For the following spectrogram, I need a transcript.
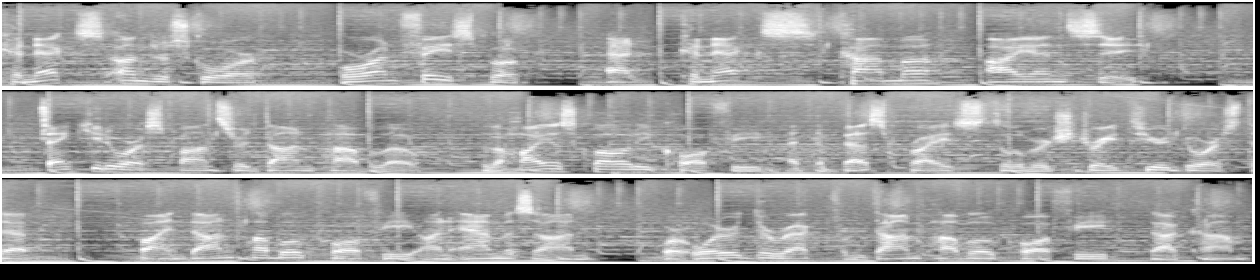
connexx underscore, or on Facebook at connexx, comma, INC. Thank you to our sponsor, Don Pablo, for the highest quality coffee at the best price delivered straight to your doorstep. Find Don Pablo Coffee on Amazon or order direct from donpablocoffee.com.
